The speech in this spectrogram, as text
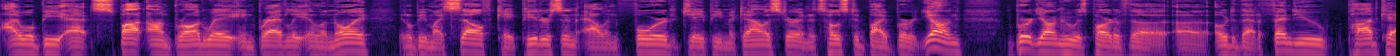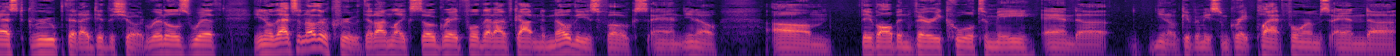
I will be at Spot on Broadway in Bradley, Illinois. It'll be myself, Kate Peterson, Alan Ford, JP McAllister, and it's hosted by Burt Young. Burt Young, who was part of the uh, Oh Did That Offend You podcast group that I did the show at Riddles with. You know, that's another crew that I'm like so grateful that I've gotten to know these folks. And, you know, um, they've all been very cool to me and, uh, you know, giving me some great platforms. And uh,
